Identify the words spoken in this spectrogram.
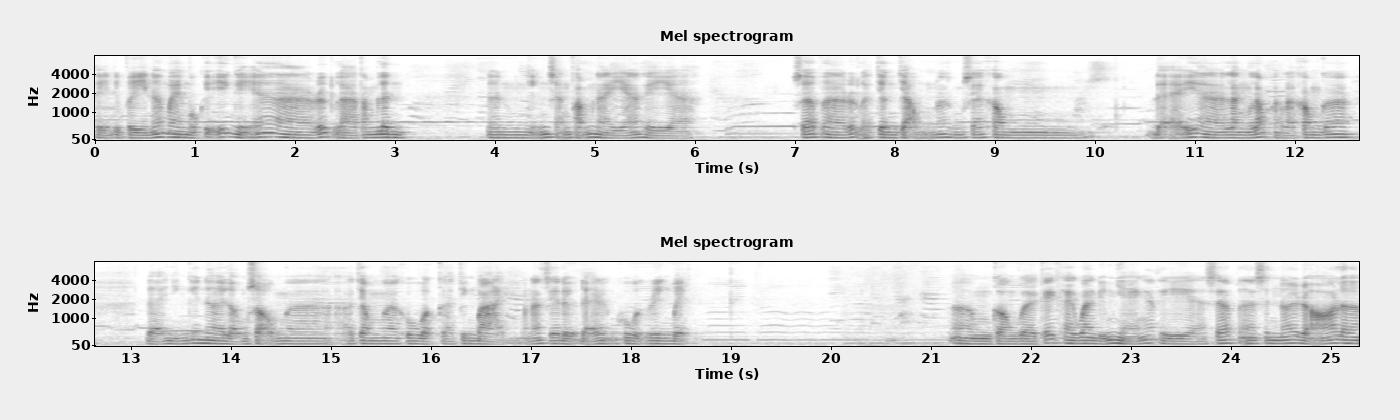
thì vì nó mang một cái ý nghĩa à, rất là tâm linh nên những sản phẩm này á, thì à, shop à, rất là trân trọng nó cũng sẽ không để à, lăn lóc hoặc là không có để những cái nơi lộn xộn à, ở trong à, khu vực à, trưng bày mà nó sẽ được để khu vực riêng biệt. À, còn về cái khai quan điểm nhãn á, thì à, shop à, xin nói rõ là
